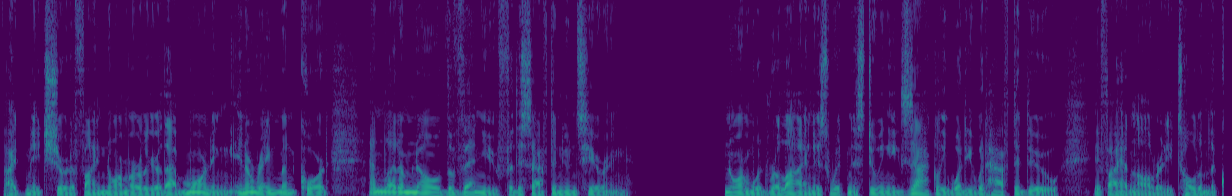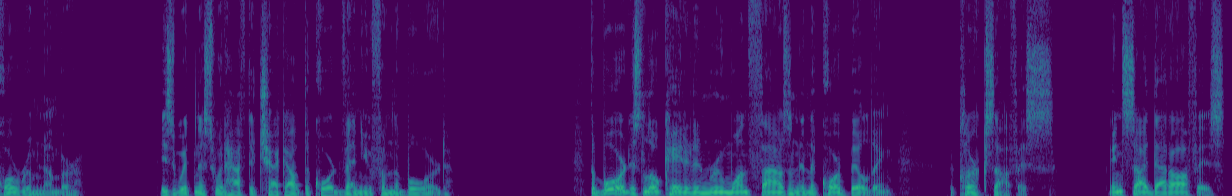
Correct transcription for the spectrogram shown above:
I'd made sure to find Norm earlier that morning in arraignment court and let him know the venue for this afternoon's hearing. Norm would rely on his witness doing exactly what he would have to do if I hadn't already told him the courtroom number. His witness would have to check out the court venue from the board. The board is located in room 1000 in the court building, the clerk's office. Inside that office,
